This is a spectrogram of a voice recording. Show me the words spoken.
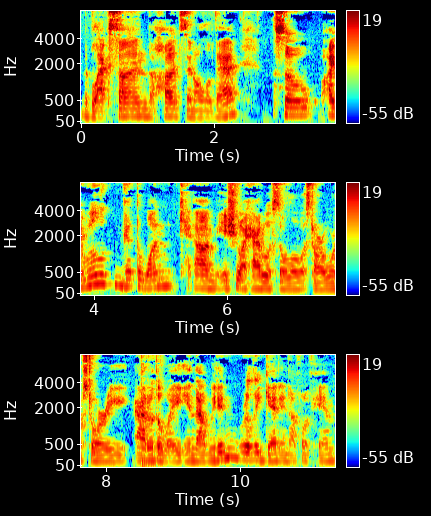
the Black Sun, the Hutts, and all of that. So I will get the one um, issue I had with Solo, a Star Wars story, out of the way in that we didn't really get enough of him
